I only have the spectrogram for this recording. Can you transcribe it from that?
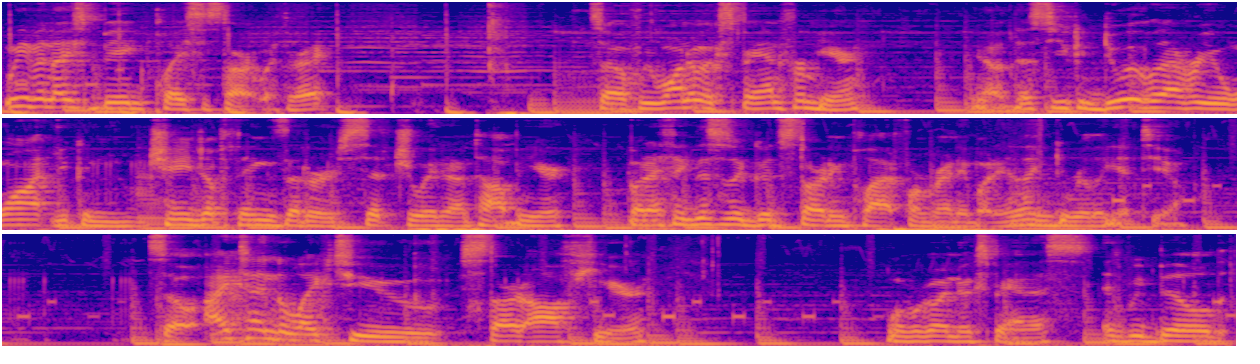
We have a nice big place to start with, right? So if we want to expand from here, you know, this you can do it whatever you want. You can change up things that are situated on top of here, but I think this is a good starting platform for anybody. I think can really get to you. So I tend to like to start off here when we're going to expand this is we build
